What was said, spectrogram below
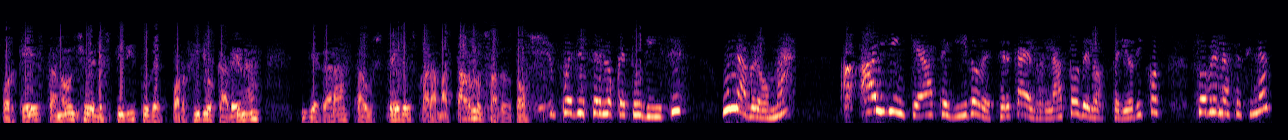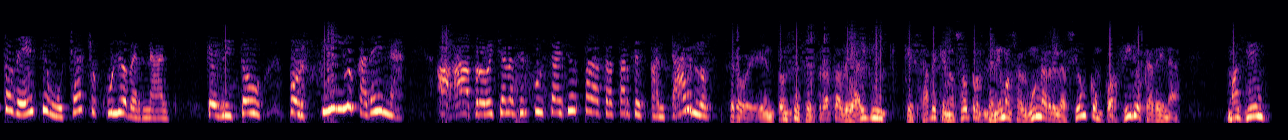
porque esta noche el espíritu de Porfirio Cadena llegará hasta ustedes para matarlos a los dos. ¿Puede ser lo que tú dices? ¿Una broma? ¿A- ¿Alguien que ha seguido de cerca el relato de los periódicos sobre el asesinato de ese muchacho Julio Bernal, que gritó Porfirio Cadena? A- aprovecha las circunstancias para tratar de espantarnos. Pero eh, entonces se trata de alguien que sabe que nosotros tenemos alguna relación con Porfirio Cadena. Más bien,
